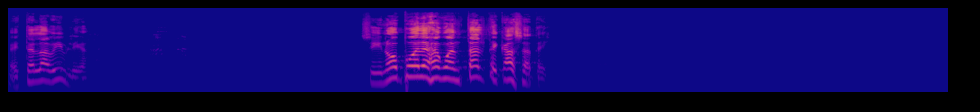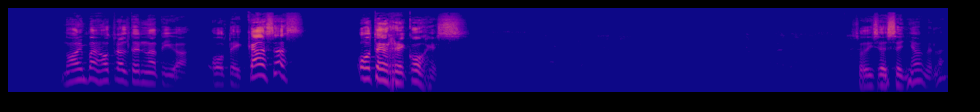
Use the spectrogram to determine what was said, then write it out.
Esta es la Biblia. Si no puedes aguantarte, cásate. No hay más otra alternativa. O te casas o te recoges. Eso dice el Señor, ¿verdad?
